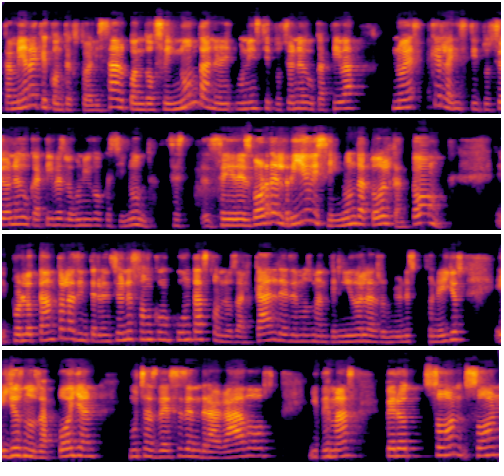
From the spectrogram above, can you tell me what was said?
también hay que contextualizar. Cuando se inunda una institución educativa, no es que la institución educativa es lo único que se inunda. Se, desborda el río y se inunda todo el cantón. Eh, por lo tanto, las intervenciones son conjuntas con los alcaldes, hemos mantenido las reuniones con ellos, ellos nos apoyan muchas veces en dragados y demás, pero son, son,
